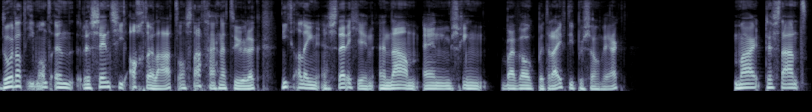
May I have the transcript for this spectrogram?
Doordat iemand een recensie achterlaat, dan staat daar natuurlijk niet alleen een sterretje in, een naam en misschien bij welk bedrijf die persoon werkt, maar er staat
